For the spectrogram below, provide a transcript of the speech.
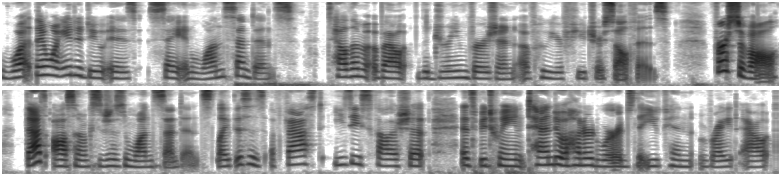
What they want you to do is say in one sentence, tell them about the dream version of who your future self is. First of all, that's awesome because it's just one sentence. Like, this is a fast, easy scholarship. It's between 10 to 100 words that you can write out.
